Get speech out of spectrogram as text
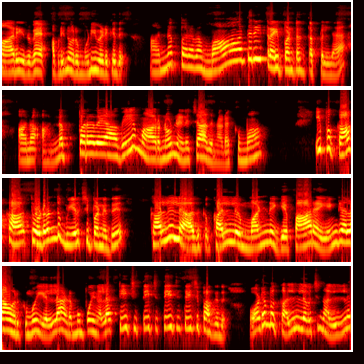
மாறிடுவேன் அப்படின்னு ஒரு முடிவு எடுக்குது. அன்னப்பறவை மாதிரி ட்ரை பண்றது தப்பில்ல. ஆனா அன்னப்பறவையாவே மாறணும்னு நினைச்சா அது நடக்குமா? இப்ப காக்கா தொடர்ந்து முயற்சி பண்ணுது. கல்லுல அதுக்கு கல்லு மண்ணு எ- பாறை எங்கெல்லாம் இருக்குமோ எல்லா இடமும் போய் நல்லா தேய்ச்சி தேய்ச்சி தேய்ச்சி தேய்ச்சி பாக்குது உடம்ப கல்லுல வச்சு நல்லா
